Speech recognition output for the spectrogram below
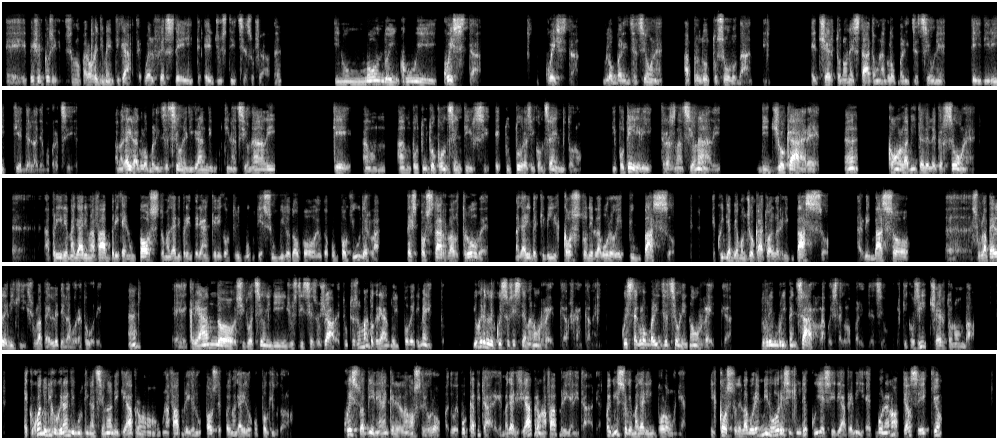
E invece è così, sono parole dimenticate, welfare state e giustizia sociale, in un mondo in cui questa, questa globalizzazione ha prodotto solo danni e certo non è stata una globalizzazione dei diritti e della democrazia, ma magari la globalizzazione di grandi multinazionali che hanno han potuto consentirsi e tuttora si consentono di poteri transnazionali di giocare eh, con la vita delle persone, aprire magari una fabbrica in un posto, magari prendere anche dei contributi e subito dopo, dopo un po' chiuderla per spostarla altrove, magari perché lì il costo del lavoro è più basso e quindi abbiamo giocato al ribasso, al ribasso eh, sulla pelle di chi? Sulla pelle dei lavoratori, eh? Eh, creando situazioni di ingiustizia sociale, tutto sommato creando impoverimento io credo che questo sistema non regga, francamente. Questa globalizzazione non regga. Dovremmo ripensarla, questa globalizzazione, perché così certo non va. Ecco, quando dico grandi multinazionali che aprono una fabbrica in un posto e poi magari dopo un po' chiudono, questo avviene anche nella nostra Europa, dove può capitare che magari si apra una fabbrica in Italia, poi visto che magari in Polonia il costo del lavoro è minore, si chiude qui e si riapre lì. E buonanotte al secchio,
